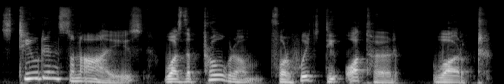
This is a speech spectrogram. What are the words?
Students on Ice was the program for which the author worked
